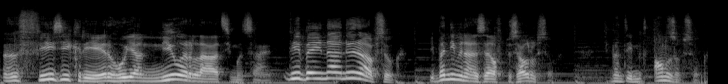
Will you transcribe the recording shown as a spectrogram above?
een visie creëren hoe jouw nieuwe relatie moet zijn. Wie ben je nou nu naar op zoek? Je bent niet meer naar dezelfde persoon op zoek. Je bent iemand anders op zoek.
